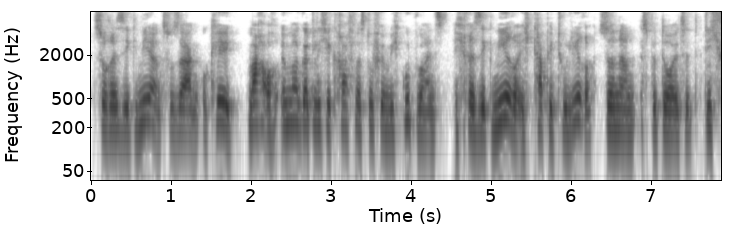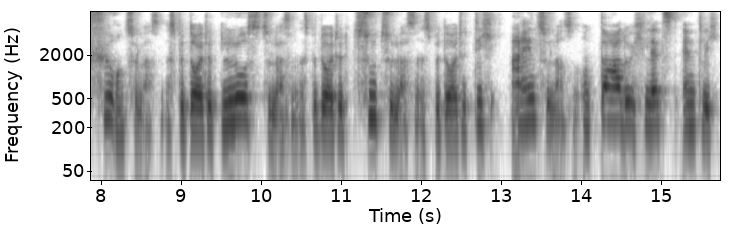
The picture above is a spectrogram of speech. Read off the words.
zu resignieren, zu sagen, okay, mach auch immer göttliche Kraft, was du für mich gut meinst. Ich resigniere, ich kapituliere, sondern es bedeutet, dich führen zu lassen. Es bedeutet loszulassen. Es bedeutet zuzulassen. Es bedeutet, dich einzulassen und dadurch letztendlich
